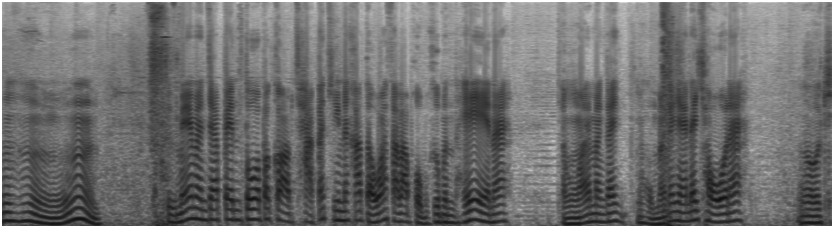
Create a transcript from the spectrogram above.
อือหือ ถึงแม้มันจะเป็นตัวประกอบฉากก็จริงนะครับ แต่ว่าสำหรับผมคือมันเท่นะอย่างน้อยมันก็ผมมันก็ยังได้โชว์นะ โอเค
